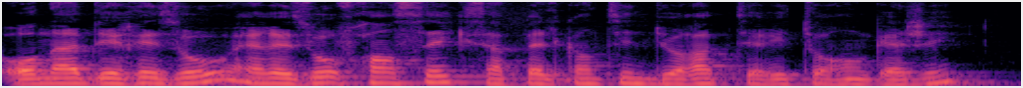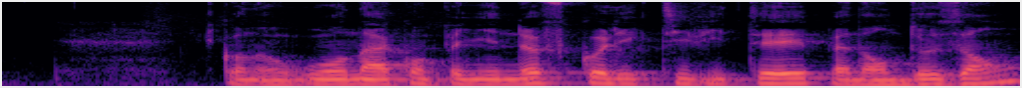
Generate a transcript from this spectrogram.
on a des réseaux, un réseau français qui s'appelle Cantine Durable Territoire Engagé, où on a accompagné neuf collectivités pendant deux ans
